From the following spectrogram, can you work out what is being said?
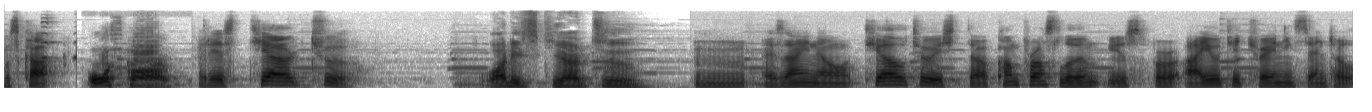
Oscar, Oscar. it is TR2. What is TR2? Mm, as I know, TR2 is the conference room used for IoT training center.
